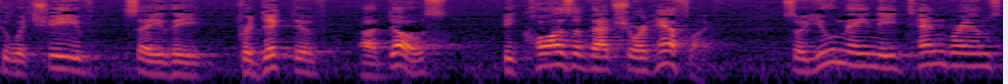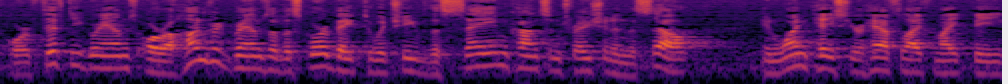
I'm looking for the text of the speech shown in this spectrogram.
to achieve, say, the predictive uh, dose because of that short half-life. So you may need 10 grams or 50 grams or 100 grams of ascorbate to achieve the same concentration in the cell. In one case, your half-life might be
